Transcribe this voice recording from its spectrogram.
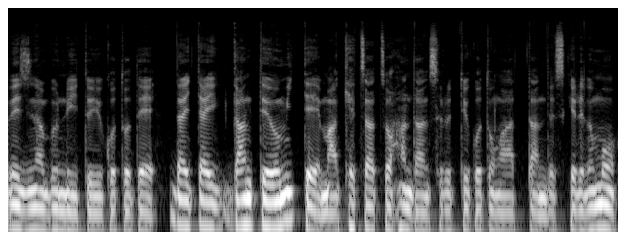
ェジナ分類ということで大体眼底を見て、まあ、血圧を判断するということがあったんですけれども、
